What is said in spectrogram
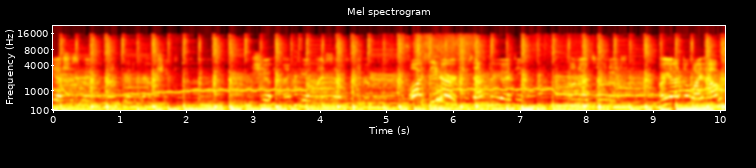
Yeah, she's moving. I'm good. I'm shaking. She, I feel myself trembling. Oh, I see her. She's after you, I think. Oh no, it's someone else. Are you at the White House?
